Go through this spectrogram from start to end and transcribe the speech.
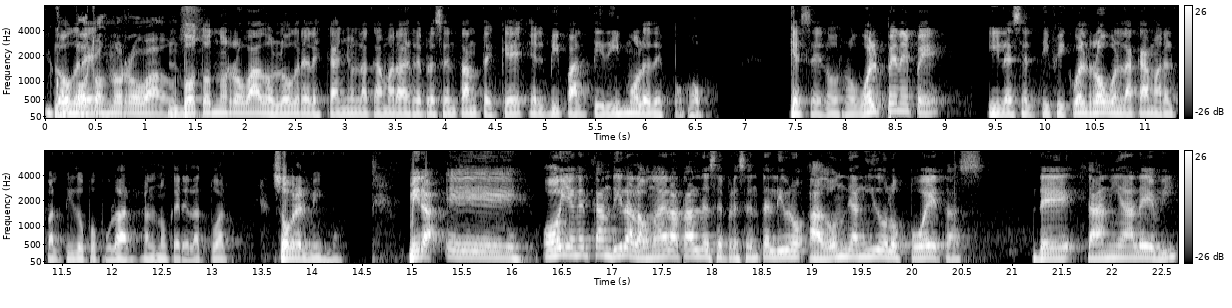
Y con logre- votos no robados. votos no robados, logre el escaño en la Cámara de Representantes que el bipartidismo le despojó. Que se lo robó el PNP y le certificó el robo en la Cámara el Partido Popular al no querer actuar sobre el mismo. Mira, eh, hoy en el Candil a la una de la tarde se presenta el libro ¿A dónde han ido los poetas? de Tania Levy.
